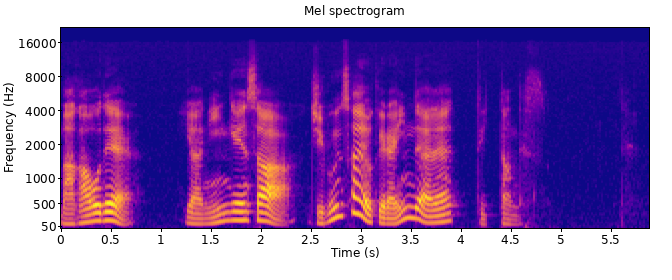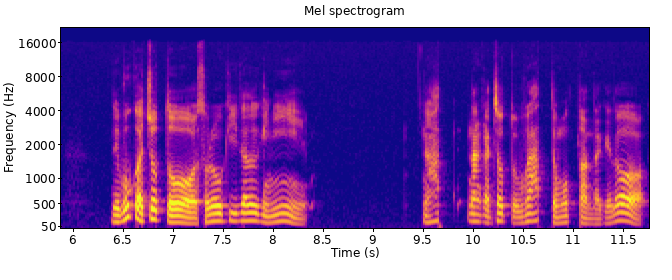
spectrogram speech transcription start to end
真顔で「いや人間さ自分さえ良ければいいんだよね」って言ったんです。で僕はちょっとそれを聞いた時にあなんかちょっとうわって思ったんだけど、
